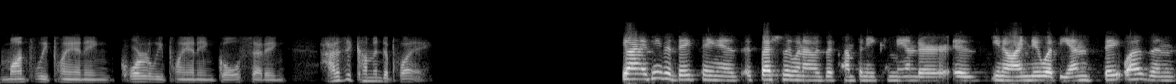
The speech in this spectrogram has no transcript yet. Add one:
monthly planning, quarterly planning, goal setting. How does it come into play? Yeah, I think the big thing is, especially when I was a company commander, is you know I knew what the end state was, and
